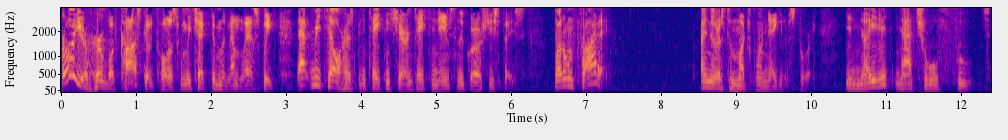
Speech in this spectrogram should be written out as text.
Earlier, heard what Costco told us when we checked in with them last week. That retailer has been taking share and taking names in the grocery space. But on Friday, I noticed a much more negative story. United Natural Foods,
